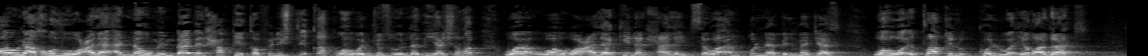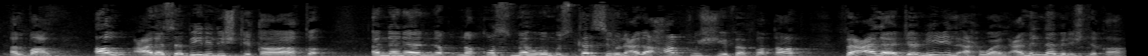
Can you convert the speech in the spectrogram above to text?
أو نأخذه على أنه من باب الحقيقة في الاشتقاق وهو الجزء الذي يشرب وهو على كلا الحالين سواء قلنا بالمجاز وهو إطلاق الكل وإرادة البعض. أو على سبيل الاشتقاق أننا نقص ما هو مسترسل على حرف الشفة فقط فعلى جميع الأحوال. عملنا بالاشتقاق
